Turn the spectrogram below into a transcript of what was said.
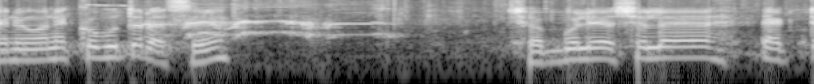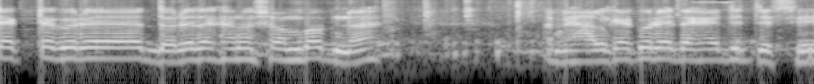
এখানে অনেক কবুতর আছে। সবগুলি আসলে একটা একটা করে ধরে দেখানো সম্ভব না। আমি হালকা করে দেখাই দিতেছি।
